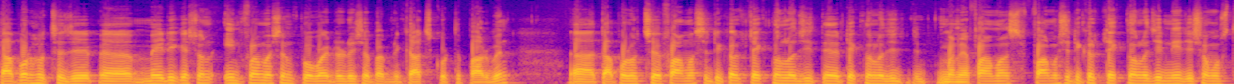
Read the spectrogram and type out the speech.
তারপর হচ্ছে যে মেডিকেশন ইনফরমেশন প্রোভাইডার হিসাবে আপনি কাজ করতে পারবেন। তারপর হচ্ছে ফার্মাসিউটিক্যাল টেকনোলজিতে টেকনোলজি মানে ফার্মাসিউটিক্যাল টেকনোলজি নিয়ে যে সমস্ত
